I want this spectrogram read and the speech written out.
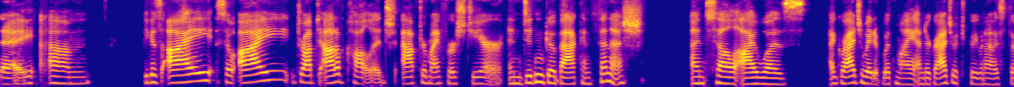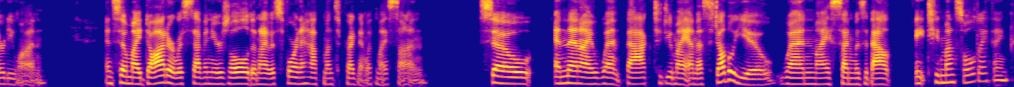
say, um, because I, so I dropped out of college after my first year and didn't go back and finish until I was, I graduated with my undergraduate degree when I was 31. And so my daughter was seven years old and I was four and a half months pregnant with my son. So, and then I went back to do my MSW when my son was about 18 months old, I think.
